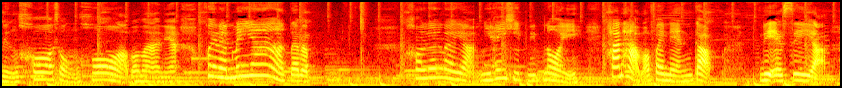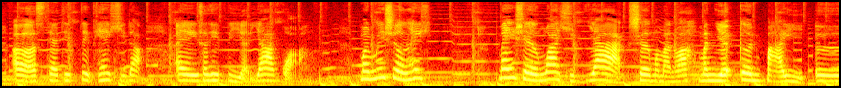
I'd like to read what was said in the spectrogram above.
หนึ่งข้อสองข้อประมาณเนี้ยไฟนั้นไม่ยากแต่แบบเขาเรียกอะไรอะมีให้คิดนิดหน่อย ถ้าถามว่า Finance กับ DSC อะเอ่อ Statistics ที่ให้คิดอะ ไอสถิติอะยากกว่า มันไม่เชิงให้ไม่เชิงว่าคิดยาก เชิงประมาณว่า มันเยอะเกินไป เออ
